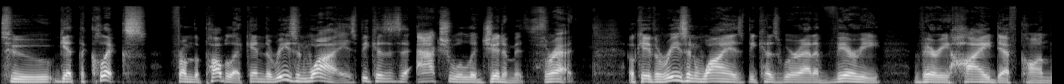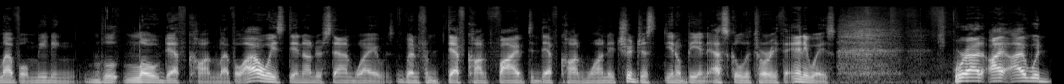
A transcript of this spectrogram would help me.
to get the clicks from the public. And the reason why is because it's an actual legitimate threat. Okay, the reason why is because we're at a very, very high DEFCON level, meaning low DEFCON level. I always didn't understand why it was, went from DEFCON 5 to DEFCON 1. It should just, you know, be an escalatory thing. Anyways, we're at, I, I would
